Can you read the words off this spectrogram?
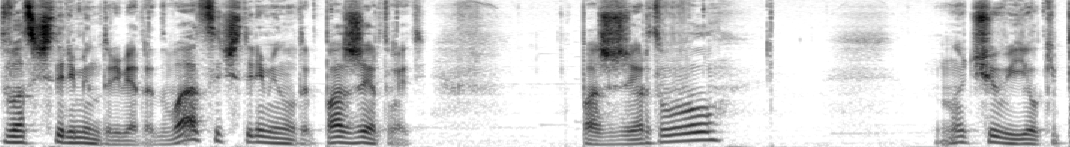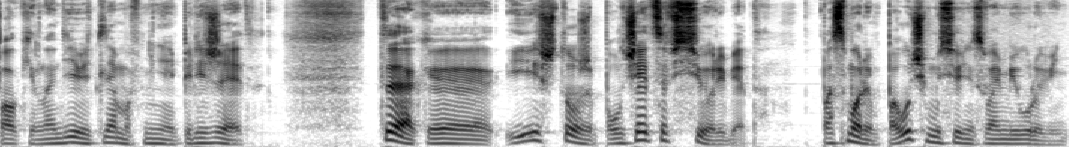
24 минуты, ребята. 24 минуты. Пожертвовать. Пожертвовал. Ну, чё елки-палки, на 9 лямов меня опережает. Так, э, и что же, получается все, ребят. Посмотрим, получим мы сегодня с вами уровень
